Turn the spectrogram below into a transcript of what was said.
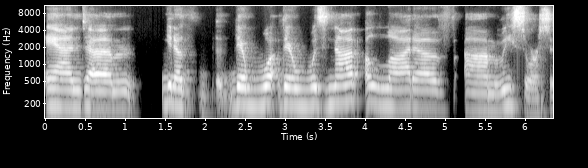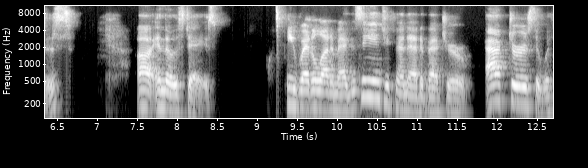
and um, you know, there was there was not a lot of um, resources uh, in those days. You read a lot of magazines. You found out about your actors. There were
